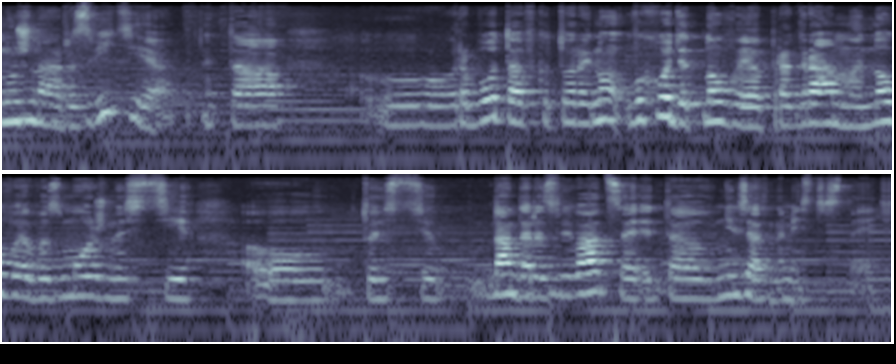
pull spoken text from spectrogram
нужно развитие, это э, работа, в которой ну, выходят новые программы, новые возможности, э, то есть надо развиваться, это нельзя на месте стоять.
